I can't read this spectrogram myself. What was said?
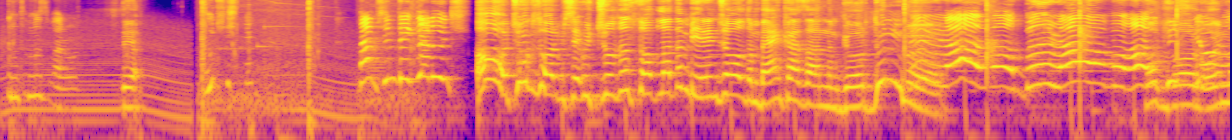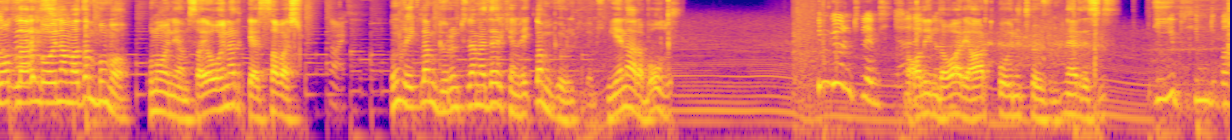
Sıkıntımız var orada. Şuraya. Uç işte. Tamam şimdi tekrar uç. Aa çok zor bir şey. Üç yıldız topladım birinci oldum. Ben kazandım. Gördün mü? Bravo, bravo. Çok zor. Oyun modlarında oynamadım bu mu? Bunu oynayalım. Saya oynadık gerçi savaş. Bunu reklam görüntüleme derken reklam mı görüntülemişim? Yeni araba olur. Kim görüntülemiş ya? Alayım da var ya artık oyunu çözdüm. Neredesiniz? Deyip şimdi bak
